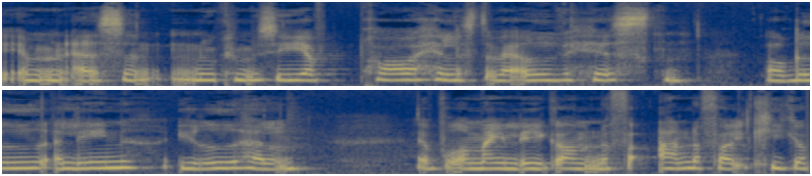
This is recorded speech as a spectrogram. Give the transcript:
Jamen altså, nu kan man sige, at jeg prøver helst at være ude ved hesten og ride alene i ridehallen. Jeg bryder mig egentlig ikke om, når andre folk kigger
